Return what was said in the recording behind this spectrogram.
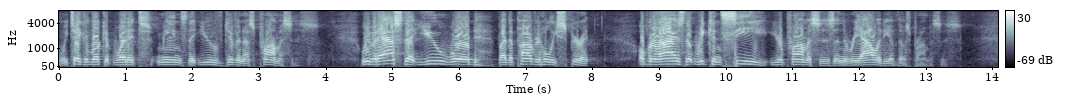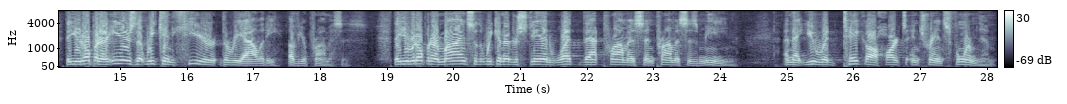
we take a look at what it means that you've given us promises. We would ask that you would, by the power of your Holy Spirit, open our eyes that we can see your promises and the reality of those promises. That you'd open our ears that we can hear the reality of your promises. That you would open our minds so that we can understand what that promise and promises mean and that you would take our hearts and transform them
